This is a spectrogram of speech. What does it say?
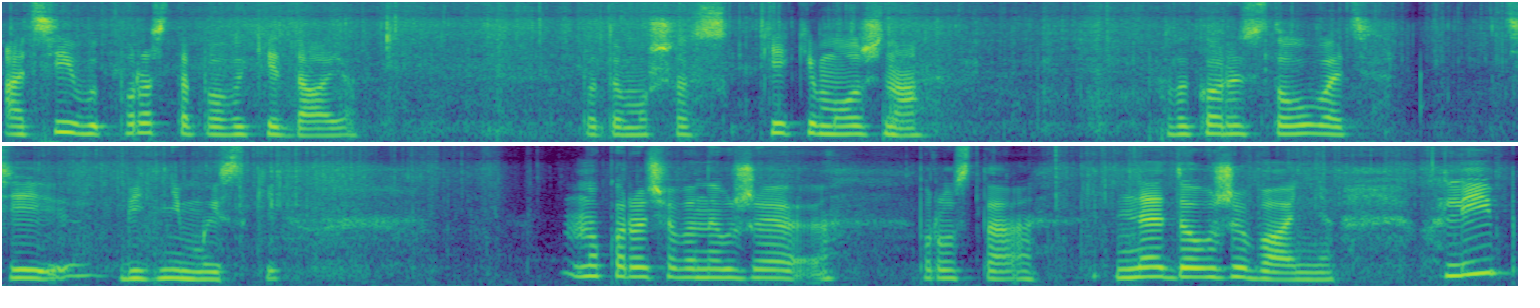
А ці просто повикидаю. Тому що скільки можна використовувати ці бідні миски. Ну, коротше, вони вже просто не до вживання. Хліб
